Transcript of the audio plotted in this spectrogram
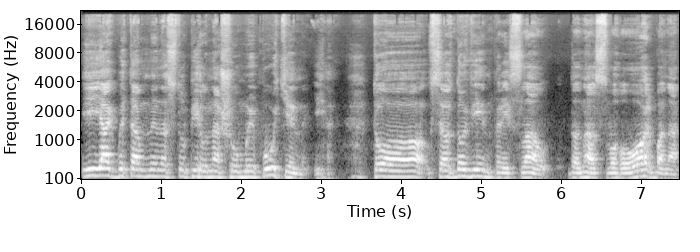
І як би там не наступив на шуми Путін, то все одно він прислав до нас свого Орбана,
